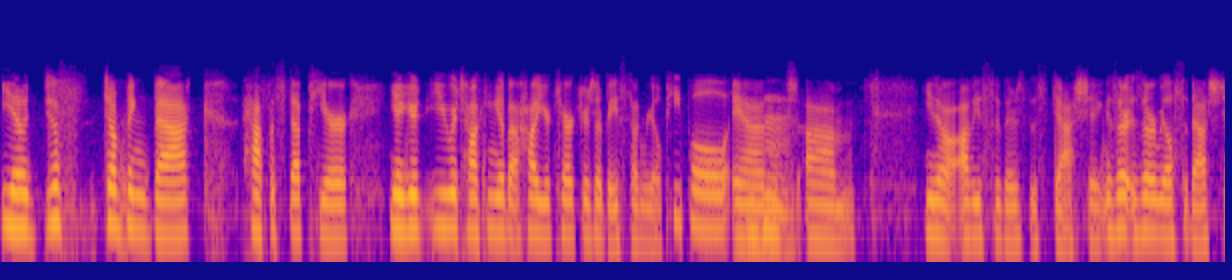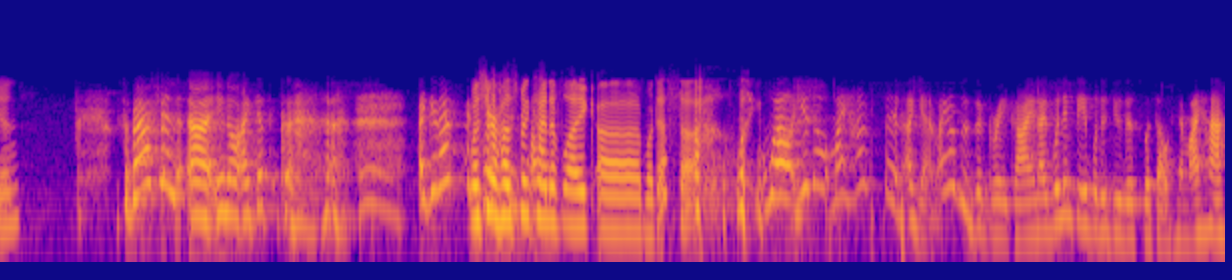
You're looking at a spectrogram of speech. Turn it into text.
you know, just jumping back half a step here, you know, you you were talking about how your characters are based on real people, and Mm-hmm. um, you know, obviously there's this dashing. Is there is there a real Sebastian? Sebastian, uh, you know, I get I get asked. Was your husband kind of like uh, Modesta? like, Well, you know, my husband again. My husband's a great guy, and I wouldn't be able to do this without him. I have.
